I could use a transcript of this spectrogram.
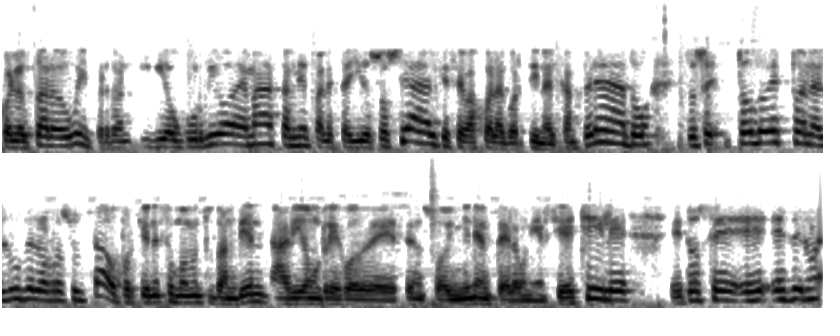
con Lautaro de Win, perdón, y ocurrió además también para el estallido social, que se bajó la cortina del campeonato. Entonces, todo esto a la luz de los resultados, porque en ese momento también había un riesgo de descenso inminente de la Universidad de Chile. Entonces, eh, es de nuevo,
